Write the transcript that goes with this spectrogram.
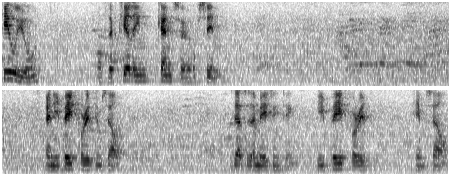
heal you of the killing cancer of sin. And he paid for it himself. That's the amazing thing. He paid for it himself.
